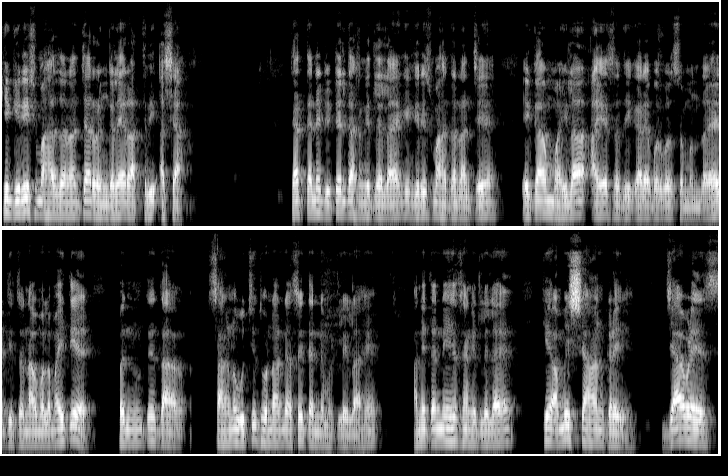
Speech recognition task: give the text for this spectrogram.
की गिरीश महाजनांच्या रंगल्या रात्री अशा. त्यात त्याने डिटेल सांगितलेलं आहे की गिरीश महाजनांचे एका महिला आय एस अधिकाऱ्याबरोबर संबंध आहे. तिचं नाव मला माहिती आहे पण ते दा सांगणं उचित होणार नाही असंही त्यांनी म्हटलेलं आहे. आणि त्यांनी हे सांगितलेलं आहे की अमित शहांकडे ज्यावेळेस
